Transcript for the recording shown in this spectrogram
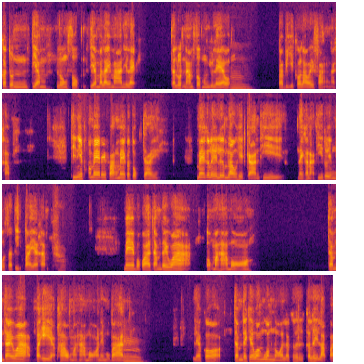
ก็จนเตรียมโลงศพ เตรียมอะไรมานี่แหละ จะลดน้ำศพมึงอยู่แล้วอืมป้าบีก็เล่าให้ฟังนะครับ ทีนี้พอแม่ได้ฟังแม่ก็ตกใจ แม่ก็เลยเริ่มเล่าเหตุการณ์ที่ ในขณะที่ตัวเองหมดสติไปอะครับครับ แม่บอกว่าจำได้ว่าออกมาหาหมอจำได้ว่าป้าเออะพาออกมาหาหมอในหมู่บ้าน อืม แล้วก็จำได้แค่ว่าง่วงนอนแล้วก็เลยก็เลยหลับไป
